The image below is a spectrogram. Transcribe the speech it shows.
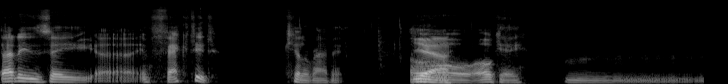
that is a uh, infected killer rabbit. Yeah. Oh, okay. Hmm.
